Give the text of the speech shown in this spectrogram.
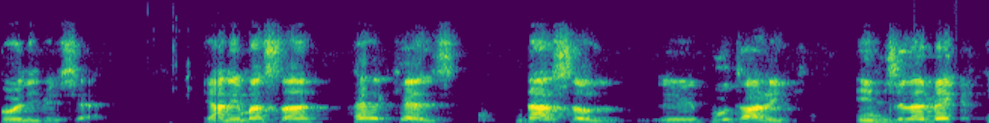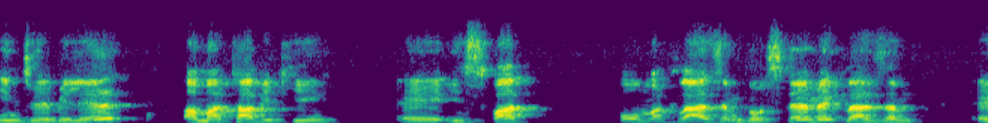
böyle bir şey. Yani mesela herkes nasıl e, bu tarih incelemek incelebilir ama tabii ki e, ispat olmak lazım, göstermek lazım e,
